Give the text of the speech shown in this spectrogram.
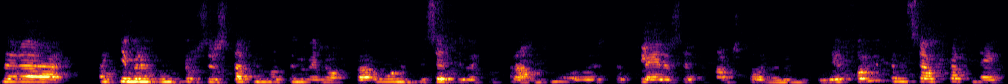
þegar það kemur eitthvað út á þessu stafnumótunum við nokkar og vonandi setjum við eitthvað fram og þetta er fleira að setja fram stóra hugmyndi. Ég er forvitin að sjá hvernig,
